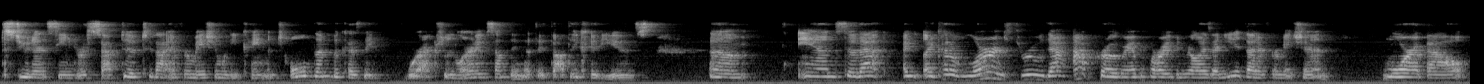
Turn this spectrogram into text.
students seemed receptive to that information when you came and told them because they were actually learning something that they thought they could use. Um, and so that I, I, kind of learned through that program before I even realized I needed that information more about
